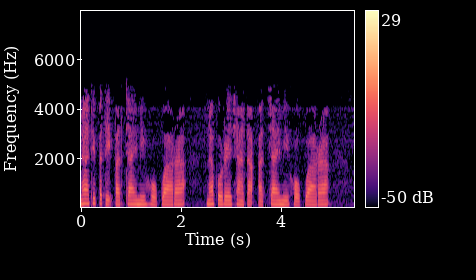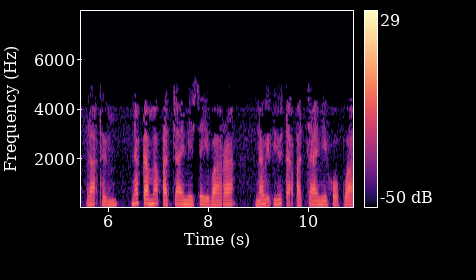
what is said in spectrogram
ณอธิปติปัจจัยมีหกวาระณปุเรชาตปัจจัยมีหกวาระ ละถึงนักกรรมปัจจัยมีสี่วาระนวิปยุตตปัจจัยมีหกวา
